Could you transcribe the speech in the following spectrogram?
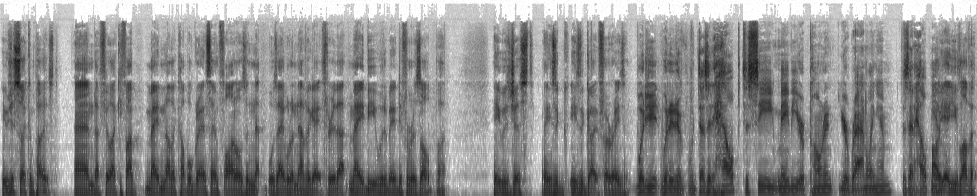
he was just so composed. And I feel like if I made another couple Grand Slam finals and was able to navigate through that, maybe it would have been a different result. But he was just he's a, he's a goat for a reason. Would you would it does it help to see maybe your opponent you're rattling him? Does that help you? Oh yeah, you love it.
